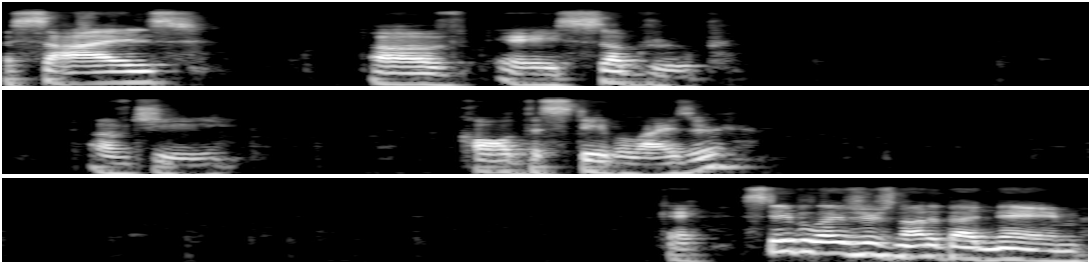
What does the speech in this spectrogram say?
a size of a subgroup of G called the stabilizer. Okay, stabilizer is not a bad name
